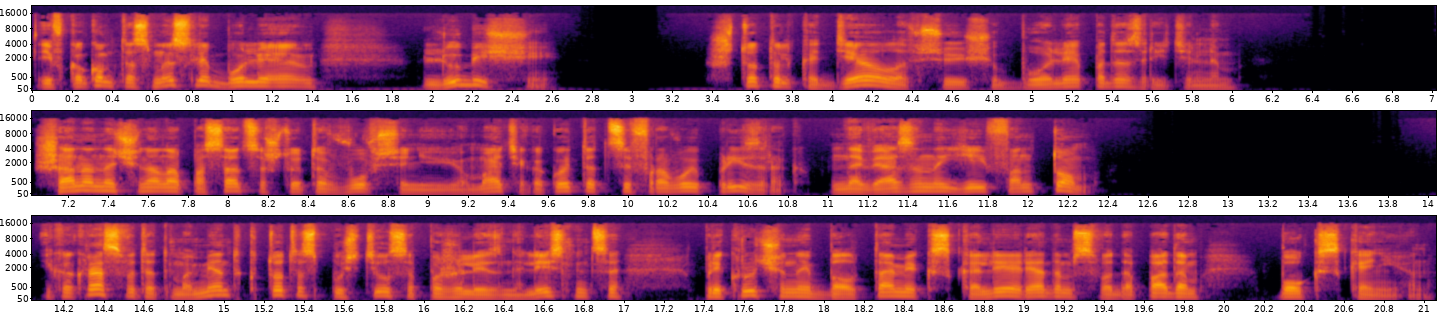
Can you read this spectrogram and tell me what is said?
и в каком-то смысле более любящей, что только делало все еще более подозрительным. Шана начинала опасаться, что это вовсе не ее мать, а какой-то цифровой призрак, навязанный ей фантом. И как раз в этот момент кто-то спустился по железной лестнице, прикрученной болтами к скале рядом с водопадом Бокс-Кэньон.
